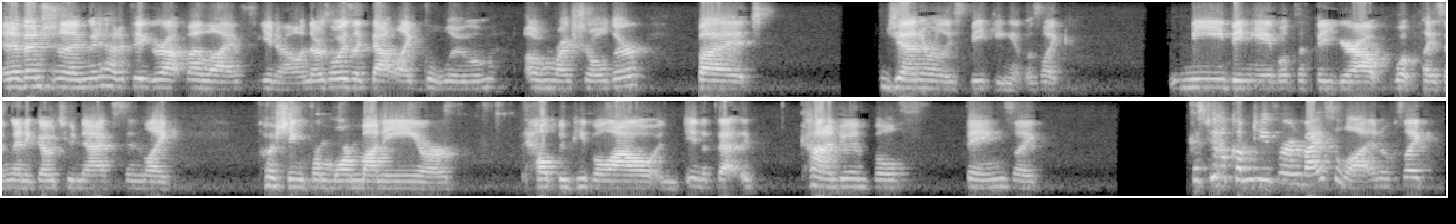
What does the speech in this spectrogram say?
and eventually I'm gonna have to figure out my life, you know. And there's always like that like gloom over my shoulder, but generally speaking, it was like me being able to figure out what place I'm gonna go to next, and like pushing for more money or helping people out, and you know that kind of doing both things, like because people come to you for advice a lot, and it was like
